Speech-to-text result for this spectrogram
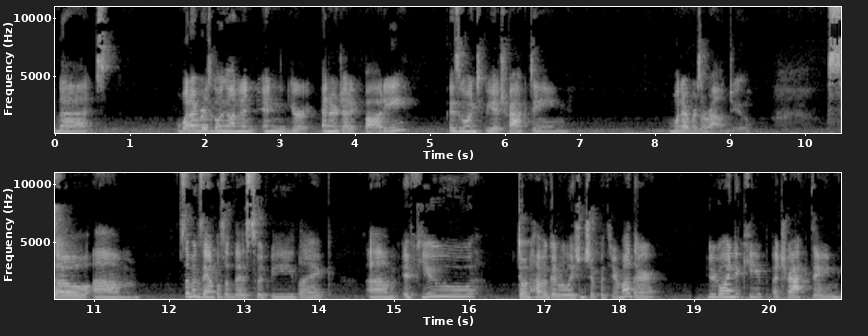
that whatever is going on in, in your energetic body is going to be attracting whatever's around you. So um, some examples of this would be like um, if you don't have a good relationship with your mother, you're going to keep attracting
